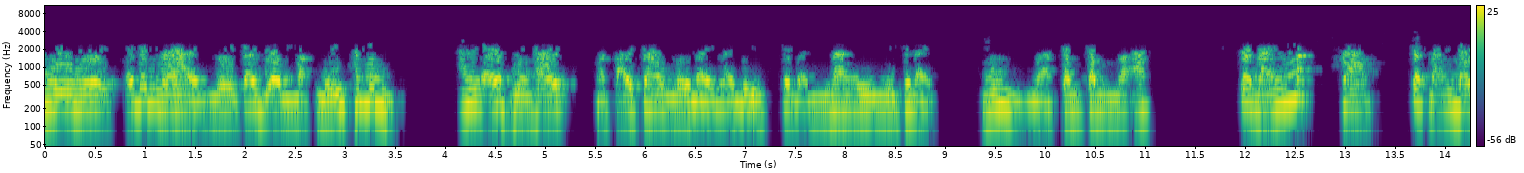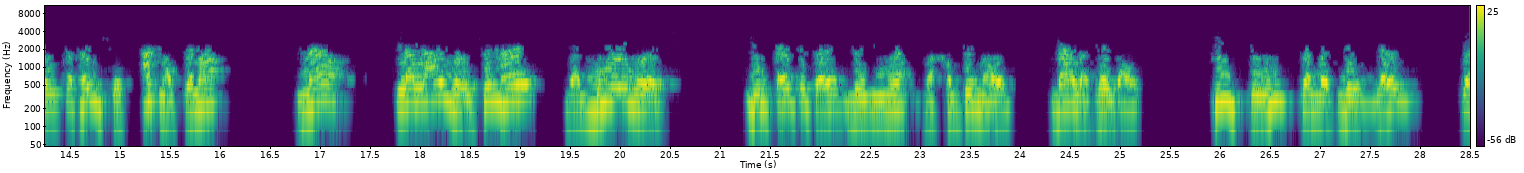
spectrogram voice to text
nhiều người ở bên ngoài, người ta dòm mặt mũi thanh minh, ăn ở hiền hại mà tại sao người này lại bị cái bệnh nan y như thế này? Muốn mà trong tâm nó ác. Các bạn mắt sao các bạn đâu có thấy sự ác độc của nó. Nó nó lái người xuống thế và đưa người đi tới cái chỗ bị nhẹ và không tiến nổi. Đó là gây tội. Cứ chỉ cho một đường lối cho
